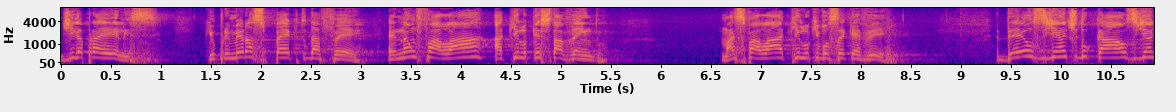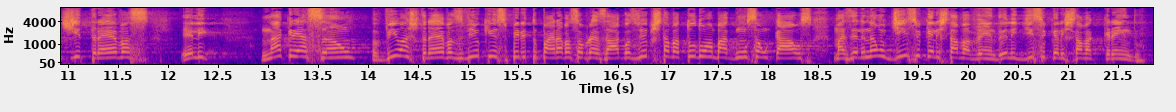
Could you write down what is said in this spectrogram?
diga para eles que o primeiro aspecto da fé é não falar aquilo que está vendo, mas falar aquilo que você quer ver. Deus, diante do caos, diante de trevas, Ele, na criação, viu as trevas, viu que o Espírito pairava sobre as águas, viu que estava tudo uma bagunça, um caos, mas Ele não disse o que Ele estava vendo, Ele disse o que Ele estava crendo.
